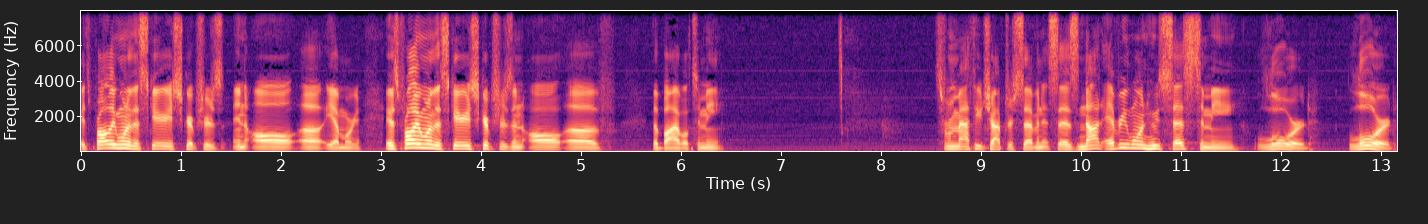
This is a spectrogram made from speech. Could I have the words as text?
it's probably one of the scariest scriptures in all, uh, yeah, Morgan. It's probably one of the scariest scriptures in all of the Bible to me. It's from Matthew chapter 7. It says, Not everyone who says to me, Lord, Lord,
